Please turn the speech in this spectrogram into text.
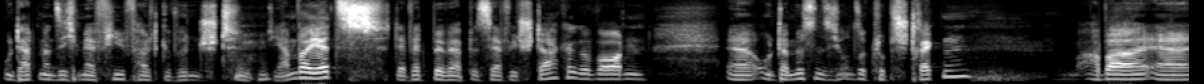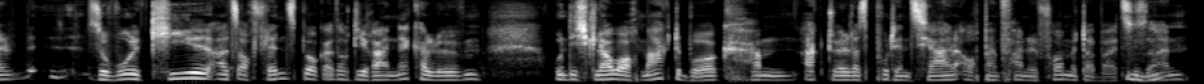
Und da hat man sich mehr Vielfalt gewünscht. Mhm. Die haben wir jetzt. Der Wettbewerb ist sehr viel stärker geworden. Äh, und da müssen sich unsere Clubs strecken aber äh, sowohl Kiel als auch Flensburg als auch die Rhein-Neckar-Löwen und ich glaube auch Magdeburg haben aktuell das Potenzial, auch beim Final Four mit dabei zu mhm. sein.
